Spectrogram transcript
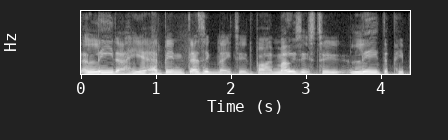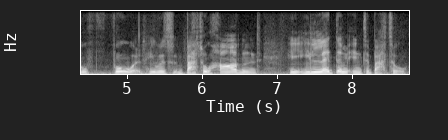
a leader. He had been designated by Moses to lead the people forward. He was battle hardened. He, he led them into battle.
